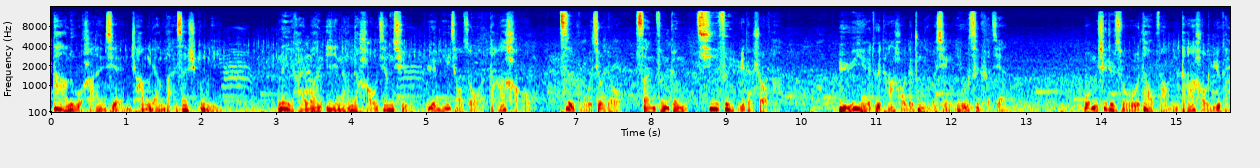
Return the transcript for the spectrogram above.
大陆海岸线长两百三十公里。内海湾以南的濠江区原名叫做打濠，自古就有“三分耕，七分鱼”的说法。渔业对打濠的重要性由此可见。我们摄制组到访打濠渔港。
